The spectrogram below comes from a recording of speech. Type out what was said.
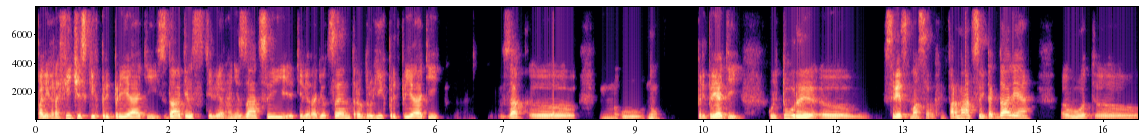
полиграфических предприятий, издательств, телеорганизаций, телерадиоцентров, других предприятий, за, э, у, ну, предприятий культуры, э, средств массовых информации и так далее. Вот, э,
